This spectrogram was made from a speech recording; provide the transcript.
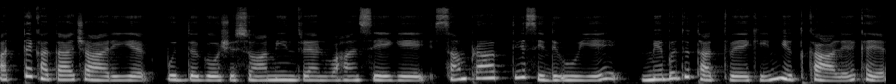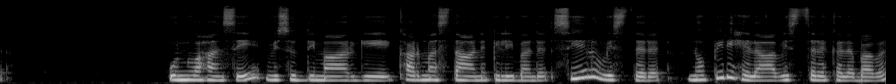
අට්ඨ කතාචාරීය බුද්ධඝෝෂ ස්වාමීන්ද්‍රයන් වහන්සේගේ සම්ප්‍රාප්තිය සිදු වූයේ මෙබඳු තත්වයකින් යුත් කාලයකය. උන්වහන්සේ විසුද්ධි මාර්ගයේ කර්මස්ථාන පිළිබඳ සියලු විස්තර නොපිරිහෙලා විස්තර කළ බව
